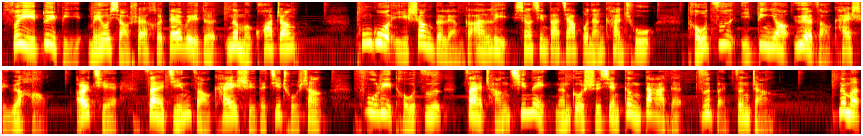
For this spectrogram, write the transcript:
所以对比没有小帅和 David 的那么夸张。通过以上的两个案例，相信大家不难看出，投资一定要越早开始越好，而且在尽早开始的基础上，复利投资在长期内能够实现更大的资本增长。那么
